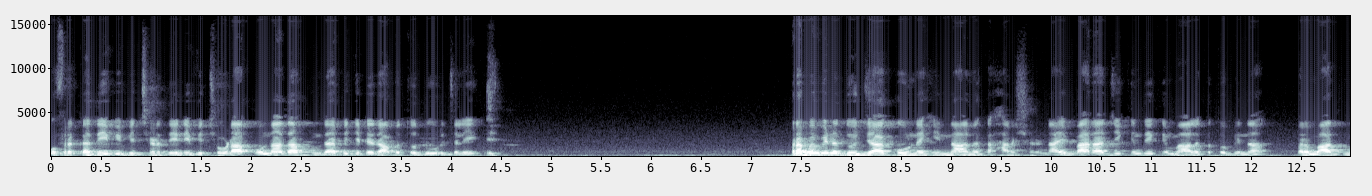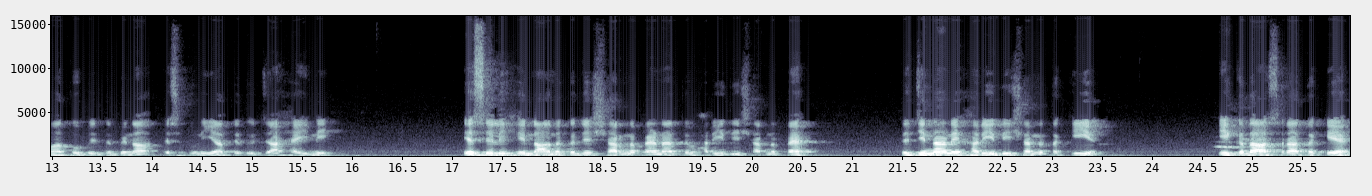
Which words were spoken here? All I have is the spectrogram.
ਉਹ ਫਿਰ ਕਦੇ ਵੀ ਵਿਛੜਦੇ ਨਹੀਂ, ਵਿਛੋੜਾ ਉਹਨਾਂ ਦਾ ਹੁੰਦਾ ਵੀ ਜਿਹੜੇ ਰੱਬ ਤੋਂ ਦੂਰ ਚਲੇ ਗਏ। ਪ੍ਰਭ ਬਿਨ ਦੂਜਾ ਕੋ ਨਹੀਂ, ਨਾਨਕ ਹਰ ਸ਼ਰਨਾਏ। ਮਹਾਰਾਜ ਜੀ ਕਹਿੰਦੇ ਕਿ ਮਾਲਕ ਤੋਂ ਬਿਨਾ ਪਰਮਾਤਮਾ ਤੋਂ ਬਿਨਾ ਇਸ ਦੁਨੀਆ ਤੇ ਦੂਜਾ ਹੈ ਹੀ ਨਹੀਂ। ਇਸੇ ਲਈ ਇਹ ਨਾਨਕ, ਜੇ ਸ਼ਰਨ ਪੈਣਾ ਤੇ ਹਰੀ ਦੀ ਸ਼ਰਨ ਪੈ। ਤੇ ਜਿਨ੍ਹਾਂ ਨੇ ਹਰੀ ਦੀ ਸ਼ਰਨ ਤੱਕੀ ਹੈ, ਇੱਕ ਦਾ ਆਸਰਾ ਤੱਕਿਆ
